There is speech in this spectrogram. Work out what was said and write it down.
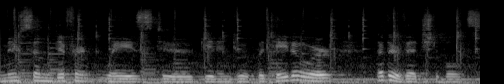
And there's some different ways to get into a potato or other vegetables.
